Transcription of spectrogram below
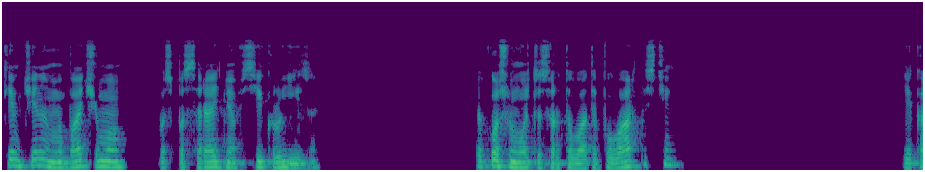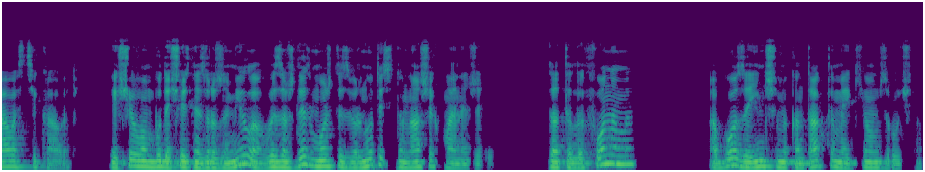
Таким чином ми бачимо безпосередньо всі круїзи. Також ви можете сортувати по вартості яка вас цікавить. Якщо вам буде щось незрозуміло, ви завжди зможете звернутися до наших менеджерів за телефонами або за іншими контактами, які вам зручно.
